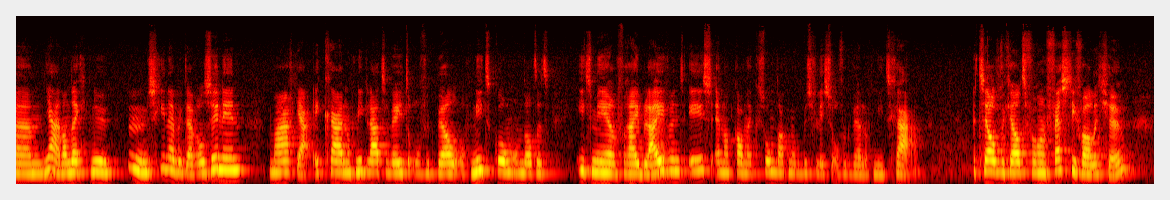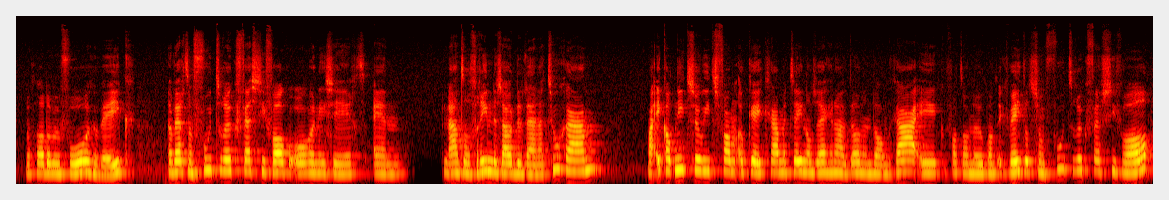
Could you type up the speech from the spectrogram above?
Um, ja, dan denk ik nu, hmm, misschien heb ik daar wel zin in. Maar ja, ik ga nog niet laten weten of ik wel of niet kom, omdat het iets meer vrijblijvend is. En dan kan ik zondag nog beslissen of ik wel of niet ga. Hetzelfde geldt voor een festivalletje. Dat hadden we vorige week. Er werd een foodtruck festival georganiseerd en een aantal vrienden zouden daar naartoe gaan. Maar ik had niet zoiets van, oké, ik ga meteen al zeggen, nou dan en dan ga ik, of wat dan ook. Want ik weet dat zo'n foodtruck festival,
